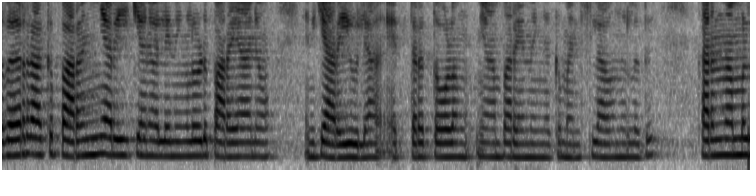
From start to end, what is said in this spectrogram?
വേറൊരാൾക്ക് പറഞ്ഞറിയിക്കാനോ അല്ലെ നിങ്ങളോട് പറയാനോ എനിക്കറിയില്ല എത്രത്തോളം ഞാൻ പറയുന്നത് നിങ്ങൾക്ക് മനസ്സിലാവും എന്നുള്ളത് കാരണം നമ്മൾ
